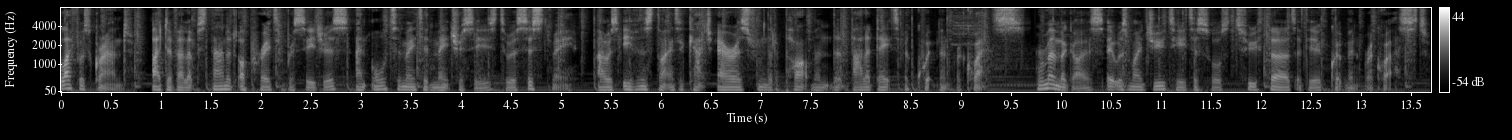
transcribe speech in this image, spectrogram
Life was grand. I developed standard operating procedures and automated matrices to assist me. I was even starting to catch errors from the department that validates equipment requests. Remember, guys, it was my duty to source two thirds of the equipment request.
